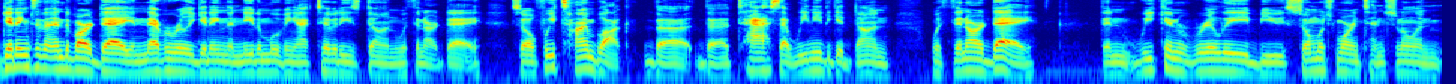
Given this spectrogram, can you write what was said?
getting to the end of our day and never really getting the needle moving activities done within our day. So if we time block the the tasks that we need to get done within our day, then we can really be so much more intentional and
